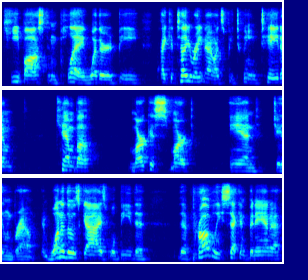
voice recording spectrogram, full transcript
key Boston play, whether it be, I could tell you right now, it's between Tatum, Kemba, Marcus Smart, and Jaylen Brown. And one of those guys will be the the probably second banana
